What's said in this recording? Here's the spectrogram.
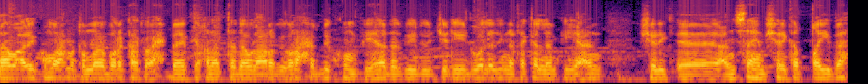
السلام عليكم ورحمة الله وبركاته. أحبائي في قناة تداول العربي أرحب بكم في هذا الفيديو الجديد والذي نتكلم فيه عن شركة آه، عن سهم شركة طيبة.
